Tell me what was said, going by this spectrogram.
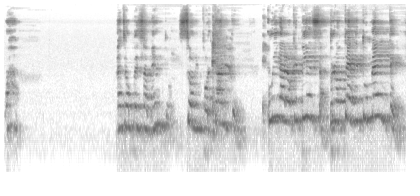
Wow. Nuestros pensamientos son importantes. Cuida lo que piensas, protege tu mente.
